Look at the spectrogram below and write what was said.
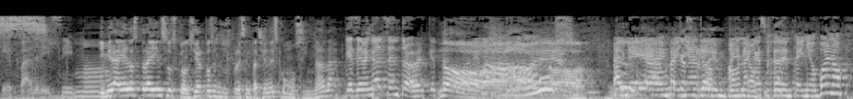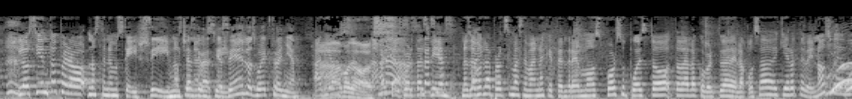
Qué padrísimo. Y mira, él los trae en sus conciertos, en sus presentaciones como si nada. que se venga al centro a ver qué tal. No. va. No. A, Iré a a una empeñarlo casita de empeño. a una casita de empeño. Bueno, lo siento, pero nos tenemos que ir. Sí, Nos muchas gracias. ¿eh? Los voy a extrañar. Adiós. Vámonos. Vámonos, portas Gracias. bien. Nos vemos Bye. la próxima semana que tendremos, por supuesto, toda la cobertura de la posada de Quiero TV. Nos vemos.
